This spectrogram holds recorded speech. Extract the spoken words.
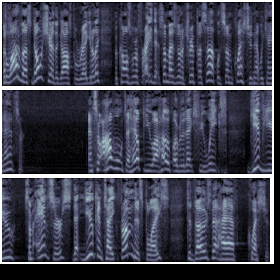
But a lot of us don't share the gospel regularly because we're afraid that somebody's going to trip us up with some question that we can't answer. And so I want to help you, I hope, over the next few weeks, give you some answers that you can take from this place to those that have questions.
